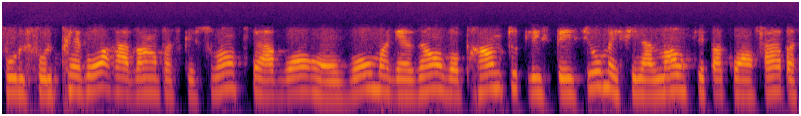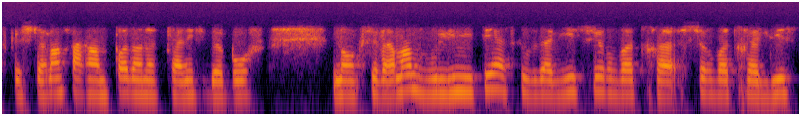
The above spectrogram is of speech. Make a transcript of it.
faut faut le prévoir avant parce que souvent on se fait avoir, on va au magasin, on va prendre tous les spéciaux, mais finalement on ne sait pas quoi en faire parce que justement ça rentre pas dans notre planif de bouffe. Donc c'est vraiment de vous limiter à ce que vous aviez sur votre sur votre liste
